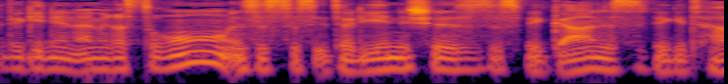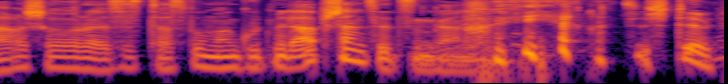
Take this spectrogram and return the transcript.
Wir gehen in ein Restaurant. Ist es das Italienische? Ist es das Vegan? Ist es das Vegetarische? Oder ist es das, wo man gut mit Abstand sitzen kann? ja, das stimmt.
